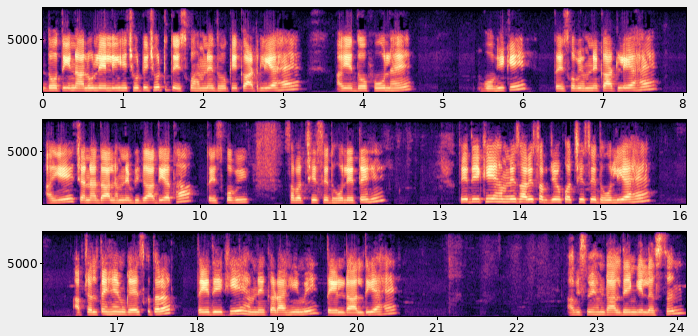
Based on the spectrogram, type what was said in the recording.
दो तीन आलू ले ली है छोटी छोटी तो इसको हमने धो के काट लिया है। और ये दो फूल हैं गोभी के तो इसको भी हमने काट लिया है। और ये चना दाल हमने भिगा दिया था तो इसको भी सब अच्छे से धो लेते हैं। तो ये देखिए, हमने सारी सब्जियों को अच्छे से धो लिया है। अब चलते हैं हम गैस की तरफ़। तो ये देखिए, हमने कढ़ाई में तेल डाल दिया है। अब इसमें हम डाल देंगे लहसुन।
